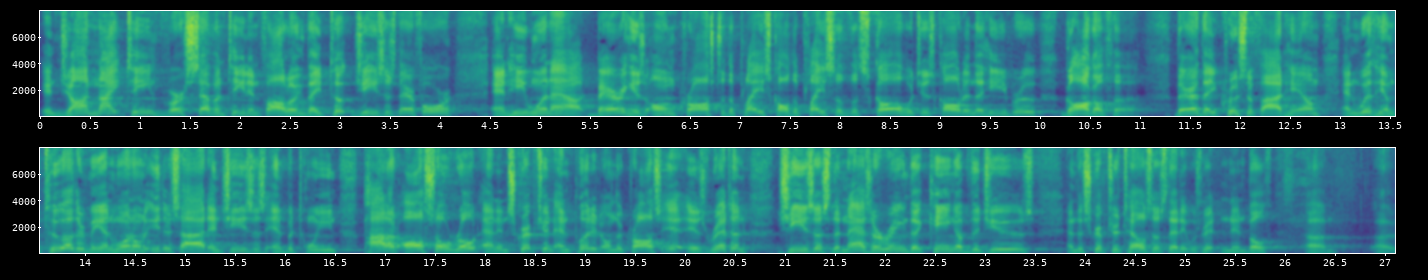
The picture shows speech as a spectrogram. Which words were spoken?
In John 19, verse 17 and following, they took Jesus, therefore, and he went out, bearing his own cross to the place called the place of the skull, which is called in the Hebrew Golgotha. There they crucified him, and with him two other men, one on either side, and Jesus in between. Pilate also wrote an inscription and put it on the cross. It is written, Jesus the Nazarene, the King of the Jews. And the scripture tells us that it was written in both um, uh,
